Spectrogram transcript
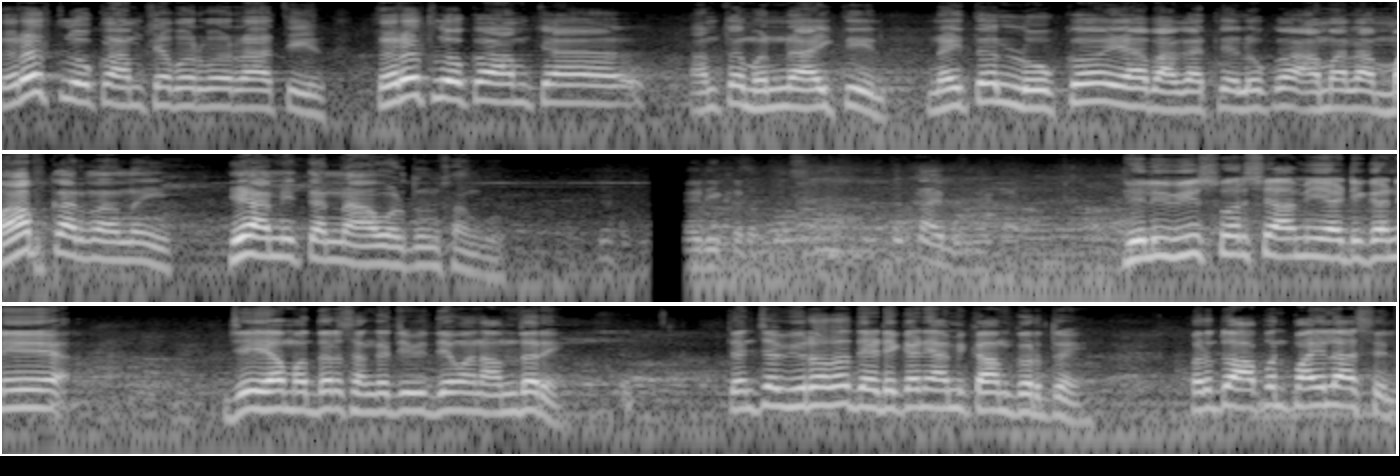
तरच लोक आमच्याबरोबर राहतील तरच लोक आमच्या आमचं म्हणणं ऐकतील. नाहीतर लोक या भागातले लोक आम्हाला माफ करणार नाही हे आम्ही त्यांना आवर्जून सांगू. काय गेली वीस वर्षे आम्ही या ठिकाणी जे या मतदारसंघाचे विद्यमान आमदार आहे त्यांच्या विरोधात या ठिकाणी आम्ही काम करतो आहे परंतु आपण पाहिलं असेल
